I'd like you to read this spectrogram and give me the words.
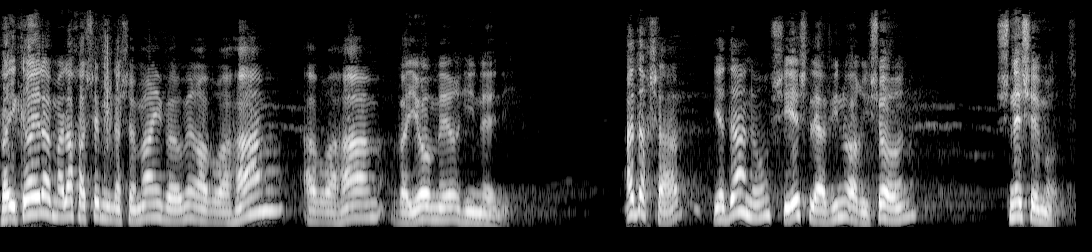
ויקרא אליו מלאך השם מן השמיים ויאמר אברהם, אברהם ויאמר הנני. עד עכשיו ידענו שיש לאבינו הראשון שני שמות,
